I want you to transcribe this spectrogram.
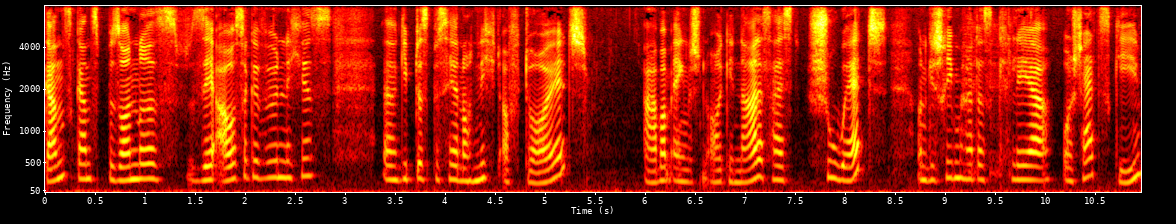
ganz, ganz Besonderes, sehr Außergewöhnliches. Äh, gibt es bisher noch nicht auf Deutsch aber im englischen Original. Das heißt Chouette und geschrieben hat das Claire Oschatzky.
